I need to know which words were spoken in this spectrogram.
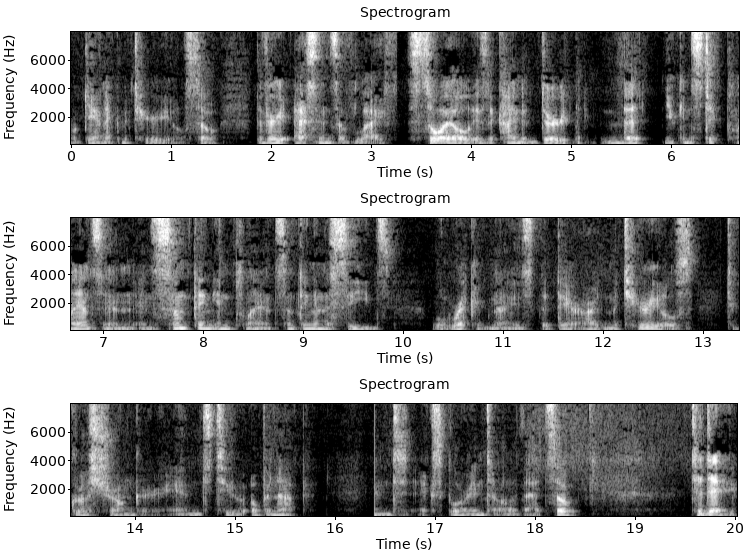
organic material. So the very essence of life. Soil is a kind of dirt that you can stick plants in, and something in plants, something in the seeds, will recognize that there are the materials to grow stronger and to open up and explore into all of that. So, today,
